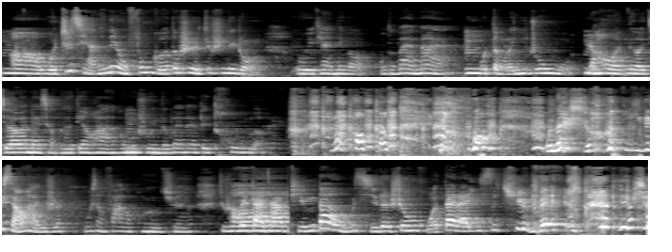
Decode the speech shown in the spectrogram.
嗯。啊、我之前的那种风格都是就是那种，有一天那个我的外卖，嗯。我等了一中午，然后那个接到外卖小哥的电话，他跟我嗯。说你的外卖被偷了，然后然后我那时候第一个想法就是，我想发个朋友圈，就是为大家哦。平淡无奇的生活带来一丝趣味，就是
